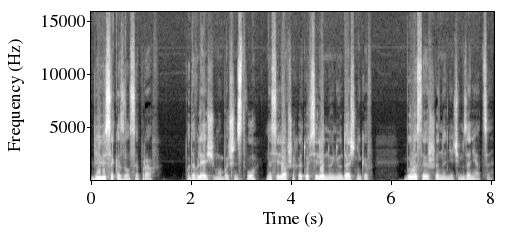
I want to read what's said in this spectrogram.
Бивис оказался прав. Подавляющему большинству, населявших эту вселенную неудачников, было совершенно нечем заняться,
